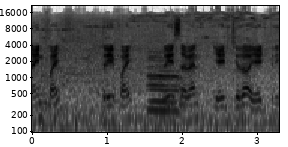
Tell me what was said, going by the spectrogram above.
nine five three five three seven eight zero eight three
